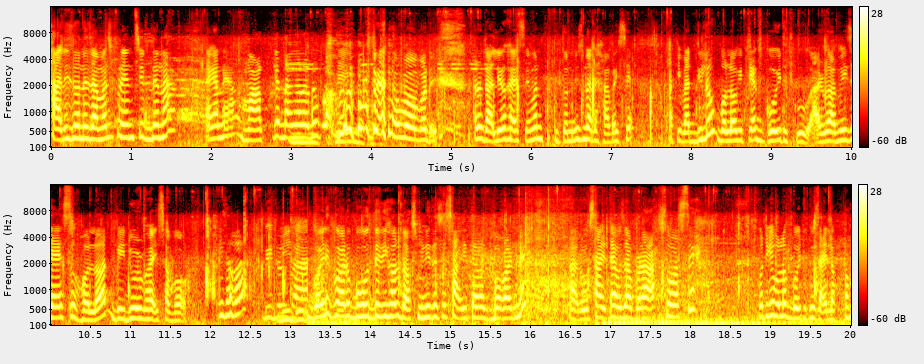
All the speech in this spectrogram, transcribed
চাৰিজনে যাম আজি ফ্ৰেণ্ডশ্বিপ দে না। সেইকাৰণে মাতকৈ ডাঙৰ আৰু ট্ৰেইন আৰু গালিও খাই আছে ইমান ভূতৰ নিচিনা দেখা পাইছে। বাকী বাদ দিলোঁ বলক এতিয়া গৈ থাকোঁ। আৰু আমি যাই আছোঁ হলত বিদুৰ ভাই চাব। কি চাবা? গৈ থাকোঁ আৰু বহুত দেৰি হ'ল দহ মিনিট আছে চাৰিটা বাজিবৰ কাৰণে। আৰু চাৰিটা বজাৰ পৰা শ্ব' আছে। গতিকে বলক গৈ থাকোঁ যাই লগ পাম।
